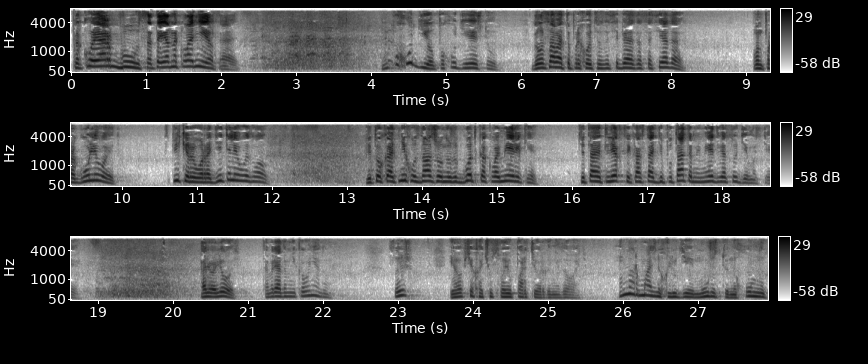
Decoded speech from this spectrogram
Какой арбуз, это я наклонился. Ну, похудел, похудеешь тут. Голосовать-то приходится за себя и за соседа. Он прогуливает. Спикер его родителей вызвал. И только от них узнал, что он уже год как в Америке. Читает лекции, как стать депутатом, имеет две судимости. Алло, алло, там рядом никого нету? Слышь, я вообще хочу свою партию организовать. Ну, нормальных людей, мужественных, умных.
